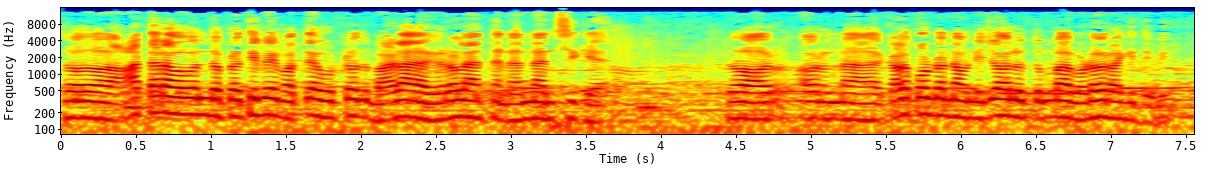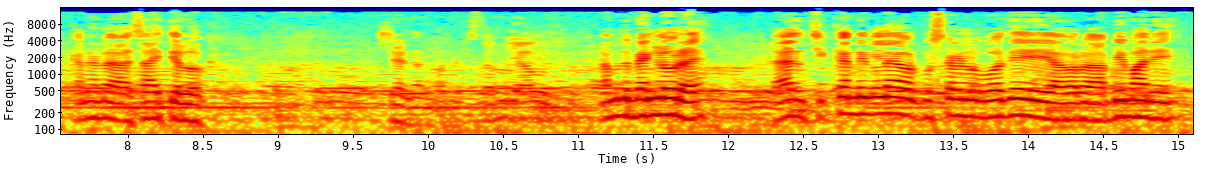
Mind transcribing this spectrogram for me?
ಸೊ ಆ ಥರ ಒಂದು ಪ್ರತಿಭೆ ಮತ್ತೆ ಹುಟ್ಟೋದು ಭಾಳ ಇರೋಲ್ಲ ಅಂತ ನನ್ನ ಅನಿಸಿಕೆ. ಸೊ ಅವ್ರು, ಅವ್ರನ್ನ ಕಳ್ಕೊಂಡು ನಾವು ನಿಜವಾಗ್ಲೂ ತುಂಬ ಬಡವರಾಗಿದ್ದೀವಿ. ಕನ್ನಡ ಸಾಹಿತ್ಯ ಲೋಕ. ನಮ್ಮದು ಬೆಂಗಳೂರೇ. ನಾನು ಚಿಕ್ಕಂದಿನಲ್ಲೇ ಅವ್ರ ಪುಸ್ತಕಗಳನ್ನ ಓದಿ ಅವರ ಅಭಿಮಾನಿ.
